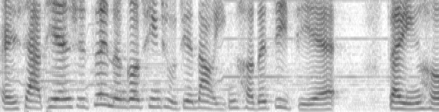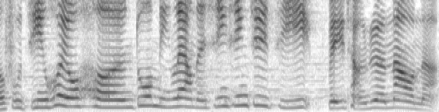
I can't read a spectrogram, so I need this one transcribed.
而夏天是最能够清楚见到银河的季节，在银河附近会有很多明亮的星星聚集，非常热闹呢。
